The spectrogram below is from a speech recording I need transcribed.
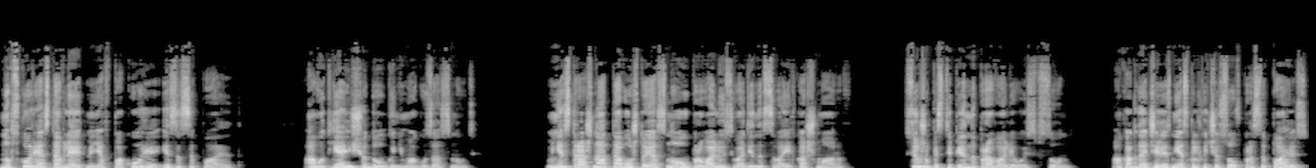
но вскоре оставляет меня в покое и засыпает. А вот я еще долго не могу заснуть. Мне страшно от того, что я снова провалюсь в один из своих кошмаров. Все же постепенно проваливаюсь в сон. А когда через несколько часов просыпаюсь,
